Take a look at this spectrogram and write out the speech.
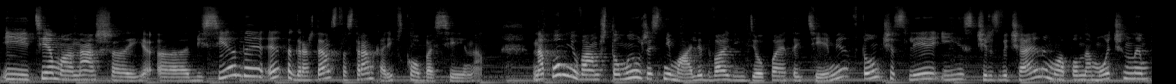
и тема нашей э, беседы – это гражданство стран Карибского бассейна. Напомню вам, что мы уже снимали два видео по этой теме, в том числе и с чрезвычайным уполномоченным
